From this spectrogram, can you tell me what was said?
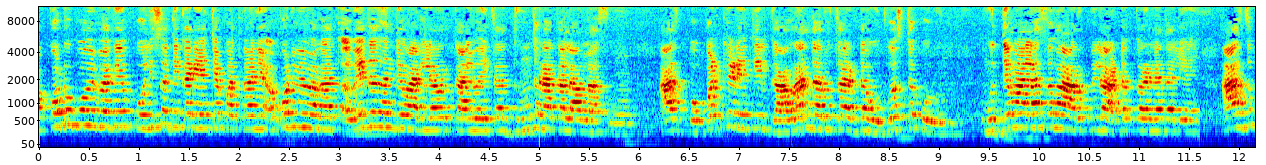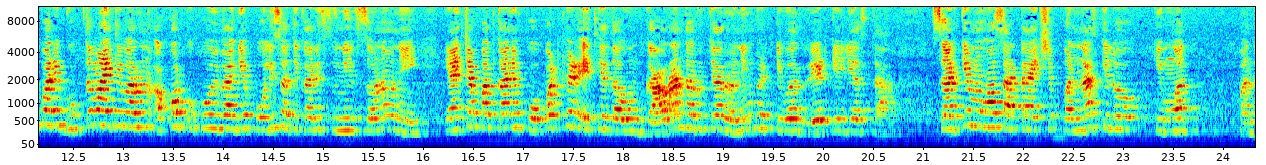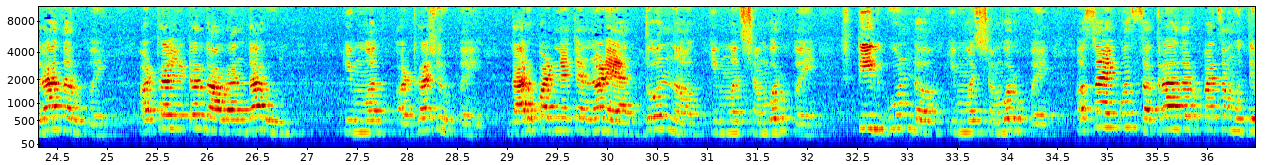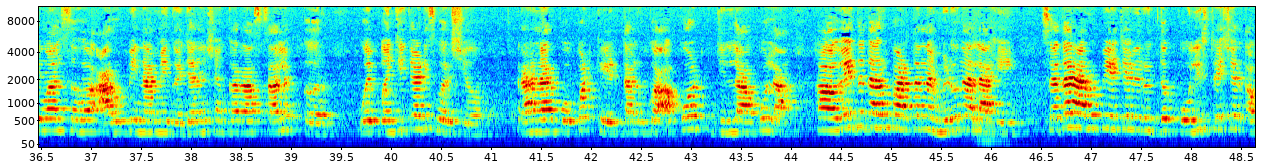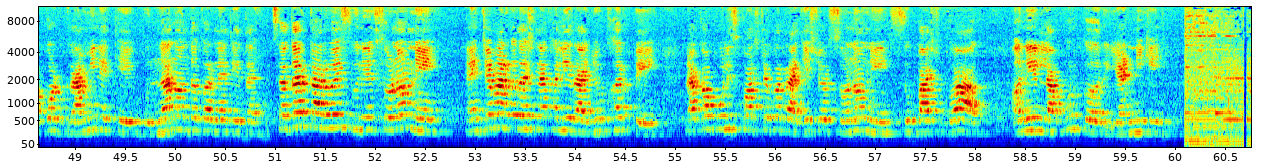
अकोट उपविभागीय पोलीस अधिकारी यांच्या पथकाने अकोट विभागात अवैध धंदे वाढल्यावर कालवाईचा धूमधडाका लावला असून आज पोपटखेड येथील गावरान दारूचा अड्डा उद्ध्वस्त करून मुद्देमालासह आरोपीला अटक करण्यात आली आहे. आज दुपारी गुप्त माहितीवरून अकोट उपविभागीय पोलीस अधिकारी सुनील सोनवणे यांच्या पथकाने पोपटखेड येथे जाऊन गावरान दारूच्या रनिंग भट्टीवर रेड केली असता सडके मोह साठा एकशे पन्नास किलो किंमत पंधरा हजार रुपये अठरा लिटर गावरान दारू किंमत अठराशे रुपये. दारू पाडण्याच्या नळ्या दोन नग किंमत शंभर रुपये. स्टील गुंड किंमत शंभर रुपये. असा एकूण सतरा हजार रुपयाचा मुद्देमाल सह आरोपी नामे गजानन शंकरराव सालपकर वय पंचेचाळीस वर्ष. राहणार पोपटखेड तालुका अकोट जिल्हा अकोला. हा अवैध दारू पाडताना मिळून आला आहे. सदर आरोपी याच्या विरुद्ध पोलीस स्टेशन अकोट ग्रामीण येथे गुन्हा नोंद करण्यात येत आहे. सदर कारवाई सुनील सोनवणे यांच्या मार्गदर्शनाखाली राजू खरपे नाका पोलीस कॉन्स्टेबल राजेश्वर सोनवणे सुभाष वाघ अनिल लापूरकर यांनी केली.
